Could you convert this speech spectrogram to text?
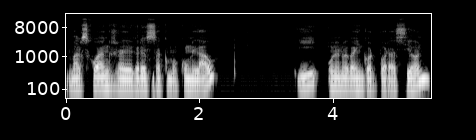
Max Huang regresa como Kung Lao. Y una nueva incorporación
